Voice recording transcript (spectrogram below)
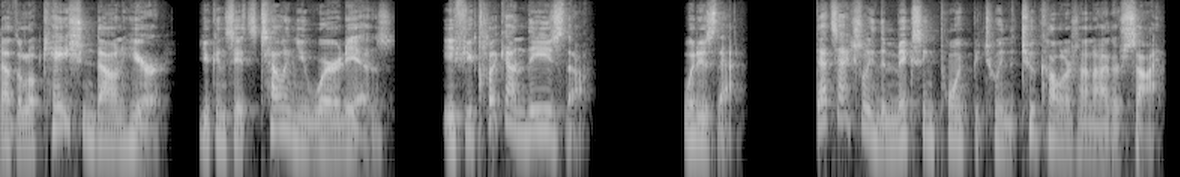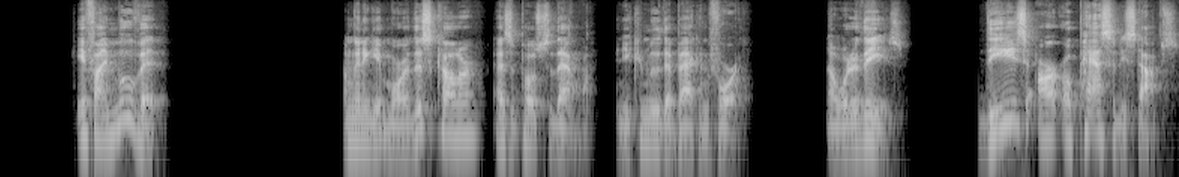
Now, the location down here, you can see it's telling you where it is. If you click on these, though, what is that? That's actually the mixing point between the two colors on either side. If I move it, I'm going to get more of this color as opposed to that one. And you can move that back and forth. Now, what are these? These are opacity stops.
